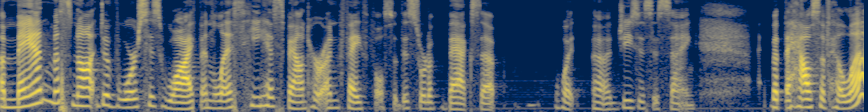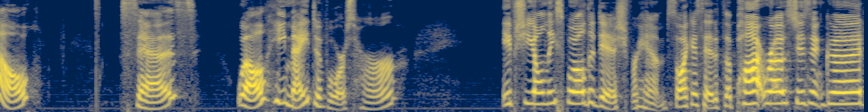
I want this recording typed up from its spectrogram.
a man must not divorce his wife unless he has found her unfaithful. So this sort of backs up what uh, Jesus is saying. But the house of Hillel says, well, he may divorce her if she only spoiled a dish for him. So, like I said, if the pot roast isn't good,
